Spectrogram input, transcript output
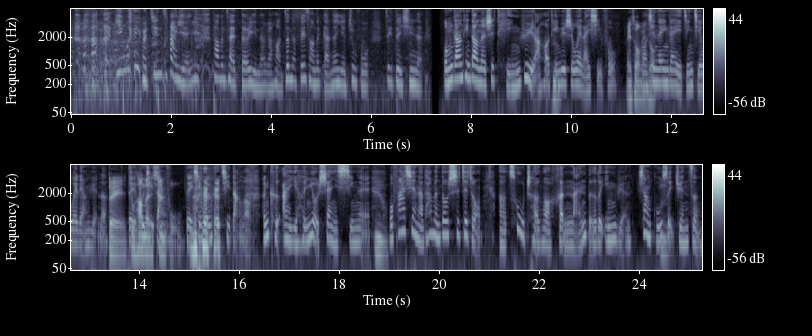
因为有金唱演绎，他们才得以那个哈，真的非常的感恩，也祝福这对新人。我们刚刚听到呢是廷玉，然后廷玉是未来媳妇，嗯、没错没错，现在应该已经结为良缘了。对，祝他们幸福。对，新婚夫妻档哦，很可爱，也很有善心哎。嗯，我发现啊，他们都是这种呃促成哦很难得的姻缘，像骨髓捐赠。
